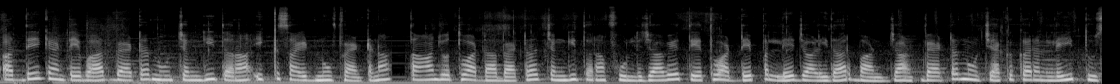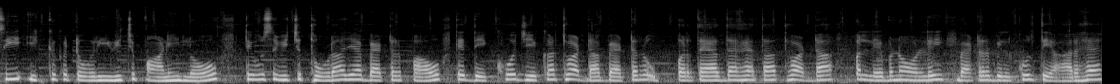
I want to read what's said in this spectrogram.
ਅੱਧੇ ਘੰਟੇ ਬਾਅਦ ਬੈਟਰ ਨੂੰ ਚੰਗੀ ਤਰ੍ਹਾਂ ਇੱਕ ਸਾਈਡ ਨੂੰ ਫੈਂਟਣਾ, ਤਾਂ ਜੋ ਤੁਹਾਡਾ ਬੈਟਰ ਚੰਗੀ ਤਰ੍ਹਾਂ ਫੁੱਲ ਜਾਵੇ ਤੇ ਤੁਹਾਡੇ ਭੱਲੇ ਜਾਲੀਦਾਰ ਬਣ ਜਾਣ। ਬੈਟਰ ਨੂੰ ਚੈੱਕ ਕਰਨ ਲਈ ਤੁਸੀਂ ਇੱਕ ਕਟੋਰੀ ਵਿੱਚ ਪਾਣੀ ਲਓ ਤੇ ਉਸ ਵਿੱਚ ਥੋੜਾ ਜਿਹਾ ਬੈਟਰ ਪਾਓ ਤੇ ਦੇਖੋ ਜੇਕਰ ਤੁਹਾਡਾ ਬੈਟਰ ਉੱਪਰ ਤੈਰਦਾ ਹੈ ਤਾਂ ਤੁਹਾਡਾ ਭੱਲੇ ਬਣਾਉਣ ਲਈ ਬੈਟਰ ਬਿਲਕੁਲ ਤਿਆਰ ਹੈ।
